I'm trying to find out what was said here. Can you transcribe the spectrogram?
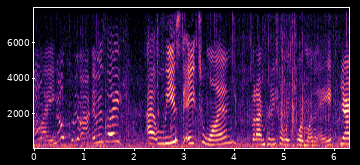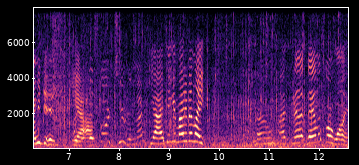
Um, like, no clue. It was like at least eight to one, but I'm pretty sure we scored more than eight. Yeah, we did. Yeah. I scored two, didn't I? Yeah, I think it might have been like. No, I, no, they only scored one.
